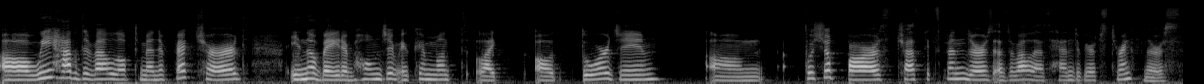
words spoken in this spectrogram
Uh, we have developed, manufactured innovative home gym equipment like door gym, um, push-up bars, chest expanders, as well as hand grip strengtheners.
